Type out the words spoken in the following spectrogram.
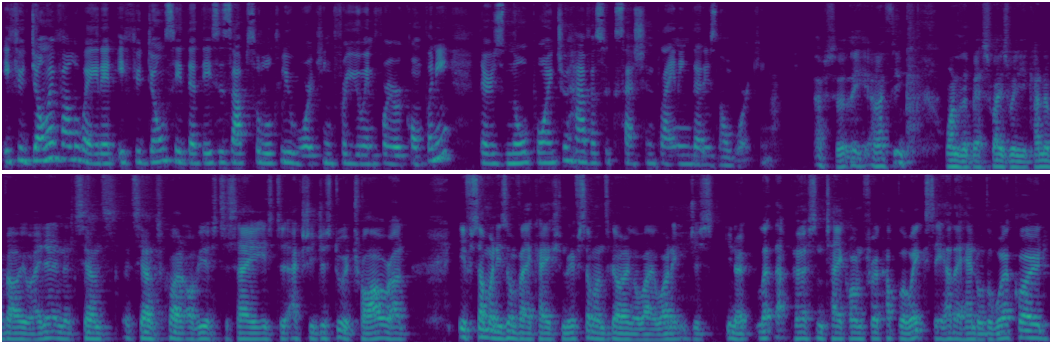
If you don't evaluate it if you don't see that this is absolutely working for you and for your company there is no point to have a succession planning that is not working. Absolutely, and I think one of the best ways where you can evaluate it, and it sounds it sounds quite obvious to say, is to actually just do a trial run. If someone is on vacation or if someone's going away, why don't you just you know let that person take on for a couple of weeks, see how they handle the workload,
